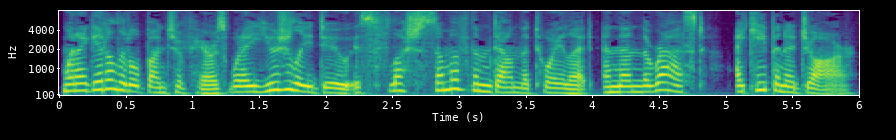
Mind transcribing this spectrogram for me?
When I get a little bunch of hairs, what I usually do is flush some of them down the toilet, and then the rest I keep in a jar.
